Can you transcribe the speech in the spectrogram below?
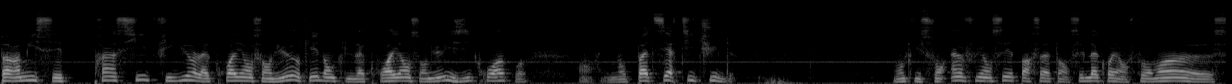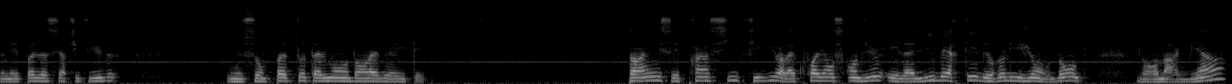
parmi ces principe figure la croyance en Dieu. Ok, donc la croyance en Dieu, ils y croient quoi. Ils n'ont pas de certitude. Donc ils sont influencés par Satan. C'est de la croyance. Pour moi, euh, ce n'est pas de la certitude. Ils ne sont pas totalement dans la vérité. Parmi ces principes figurent la croyance en Dieu et la liberté de religion. Donc, l'on remarque bien,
